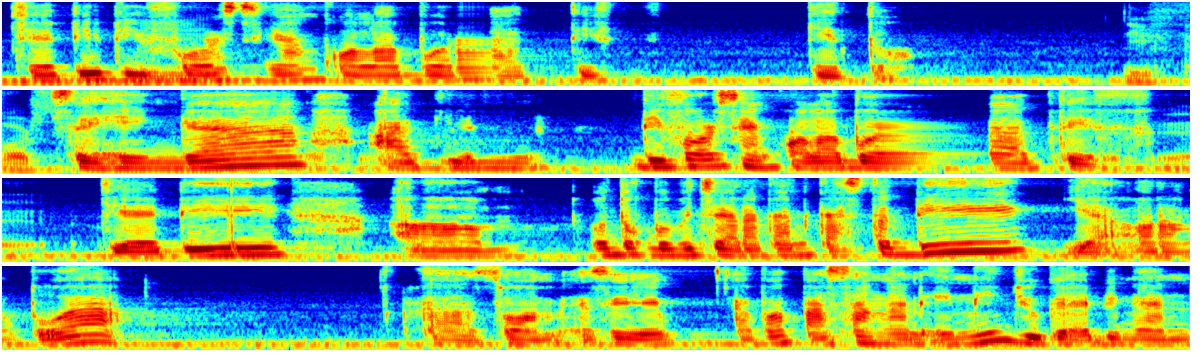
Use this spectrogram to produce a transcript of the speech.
Jadi Hmm. divorce yang kolaboratif, gitu. Divorce Sehingga oke. agen divorce yang kolaboratif. Iya. Jadi, mmm, untuk membicarakan custody, ya orang tua, eee, suami si apa, pasangan ini juga dengan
